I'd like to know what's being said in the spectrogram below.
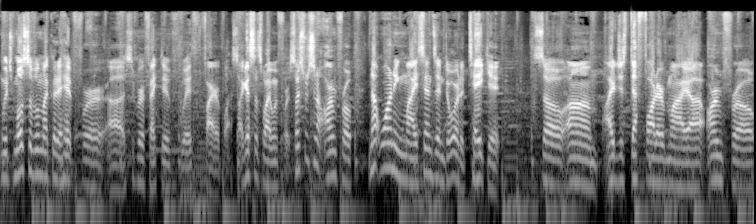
Which most of them I could have hit for, uh, super effective with Fire Blast. So I guess that's why I went for it. So I switched into Arm Throw, not wanting my Sanzandora to take it. So, um, I just Death Fodder my, uh, Arm Throw,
